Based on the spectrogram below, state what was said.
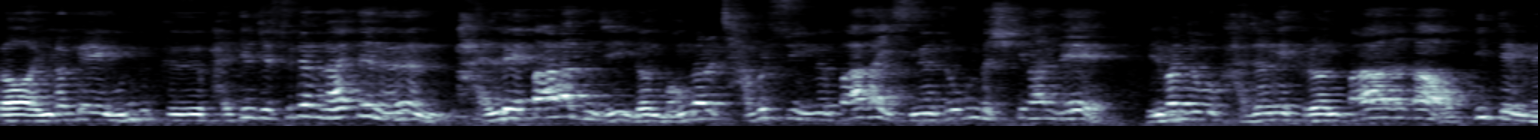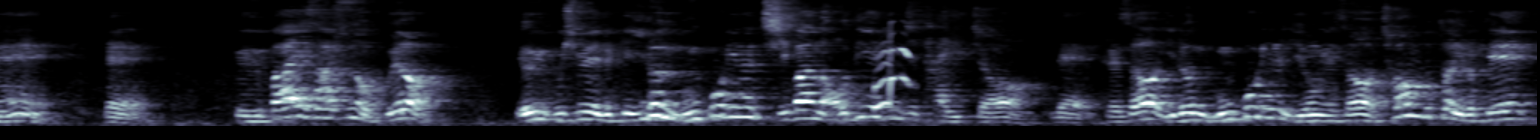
어, 이렇게 운동 그 발길질 수련을 할 때는 발레 바라든지 이런 뭔가를 잡을 수 있는 바가 있으면 조금 더 쉽긴 한데 일반적으로 가정에 그런 바가 없기 때문에 네, 그 바에서 할 수는 없고요. 여기 보시면 이렇게 이런 문고리는 집안 어디에든지 다 있죠. 네, 그래서 이런 문고리를 이용해서 처음부터 이렇게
